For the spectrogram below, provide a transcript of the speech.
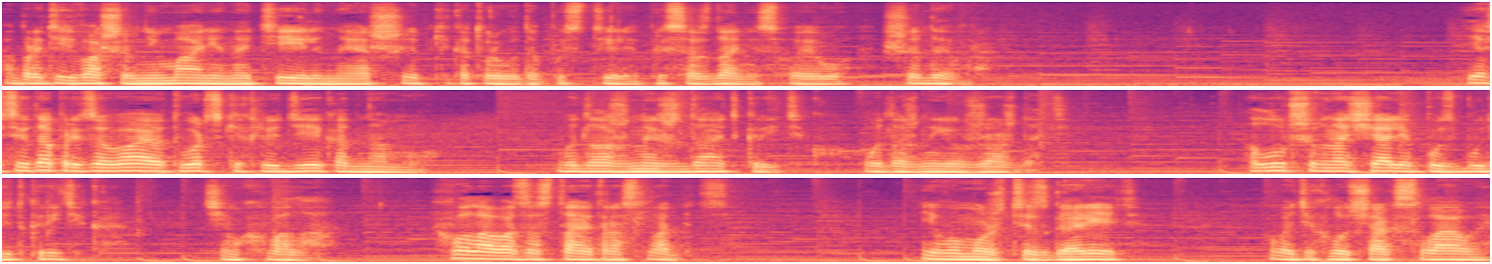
обратить ваше внимание на те или иные ошибки, которые вы допустили при создании своего шедевра. Я всегда призываю творческих людей к одному. Вы должны ждать критику, вы должны ее жаждать. Лучше вначале пусть будет критика, чем хвала. Хвала вас заставит расслабиться. И вы можете сгореть в этих лучах славы,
